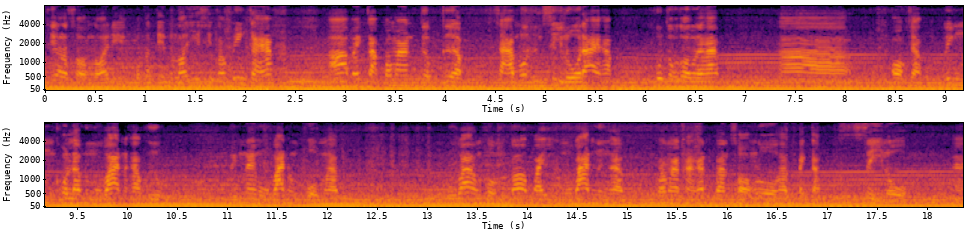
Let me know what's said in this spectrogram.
เที่ยวละสองร้อยนี่ปกติมันร้อยยี่สิบครับวิ่งไกลครับ ไปกลับประมาณเกือบเกือบสามโลถึงสี่โลได้ครับ พูดตรงๆเลยครับอออกจากวิ่งคนละหมู่บ้านนะครับ คือวิ่งในหมู่บ้านของผมครับ หมู่บ้านของผมก็ไปอีกหมู่บ้านหนึ่งครับ ประมาณห่างกันประมาณสองโลครับ ไปกลับสี่โลอ่า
